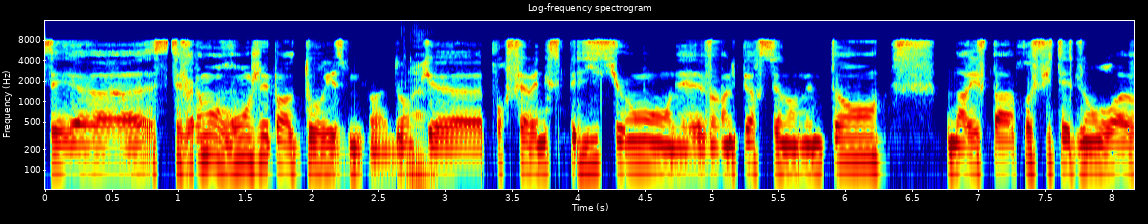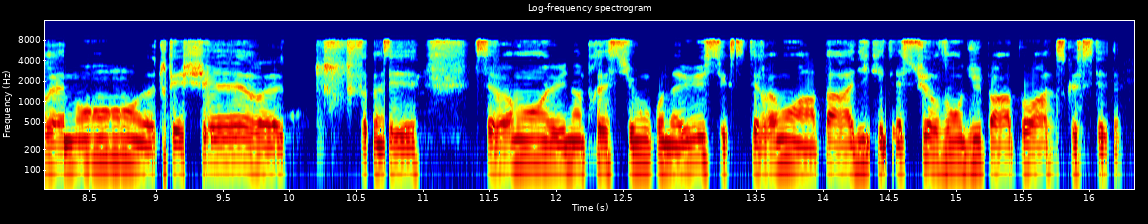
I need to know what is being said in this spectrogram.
c'est euh, vraiment rongé par le tourisme. Quoi. Donc, Ouais. euh, pour faire une expédition, on est 20 personnes en même temps. On n'arrive pas à profiter de l'endroit vraiment. euh, tout est cher. euh, c'est vraiment une impression qu'on a eue, c'est que c'était vraiment un paradis qui était survendu par rapport à ce que c'était.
